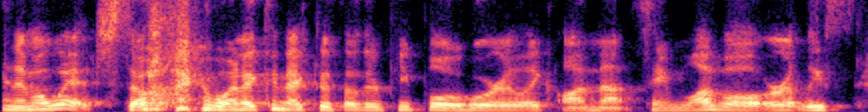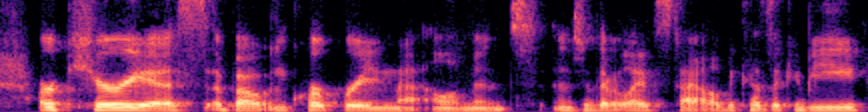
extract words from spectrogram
and i'm a witch so i want to connect with other people who are like on that same level or at least are curious about incorporating that element into their lifestyle because it can be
